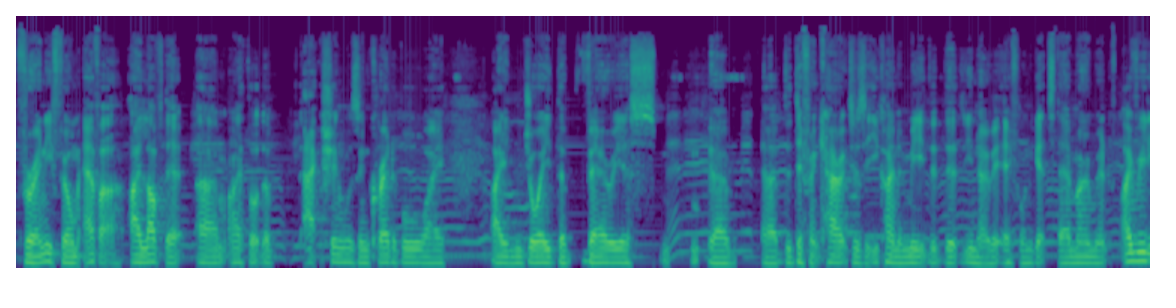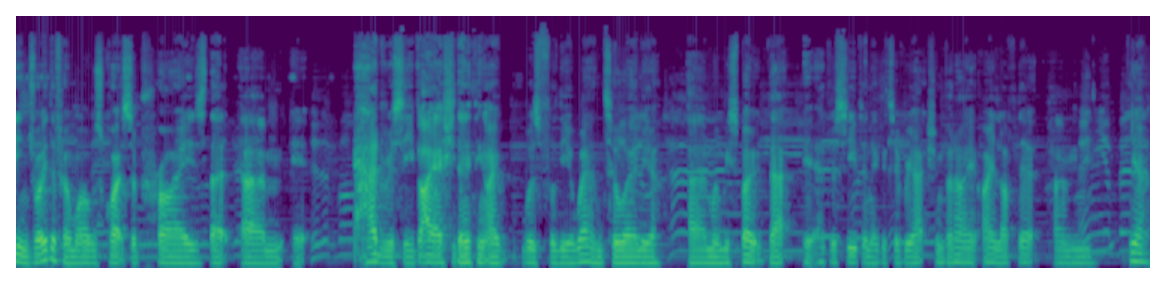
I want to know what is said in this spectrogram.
for any film ever. I loved it. Um, I thought the action was incredible. I I enjoyed the various uh, uh, the different characters that you kind of meet. That, that, you know everyone gets their moment. I really enjoyed the film. I was quite surprised that um, it had received. I actually don't think I was fully aware until earlier um, when we spoke that it had received a negative reaction. But I, I loved it. Um, yeah,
